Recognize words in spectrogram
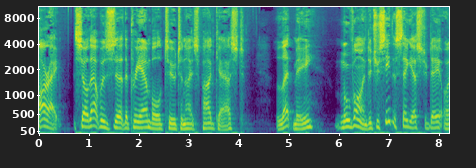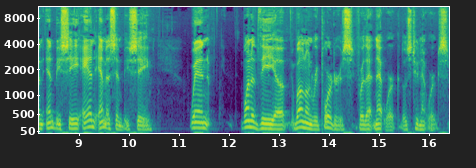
All right. So that was uh, the preamble to tonight's podcast. Let me move on. Did you see this thing yesterday on NBC and MSNBC when one of the uh, well-known reporters for that network, those two networks,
